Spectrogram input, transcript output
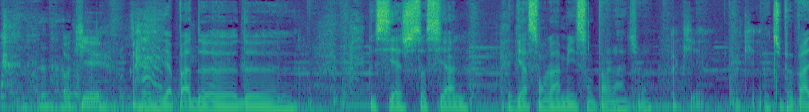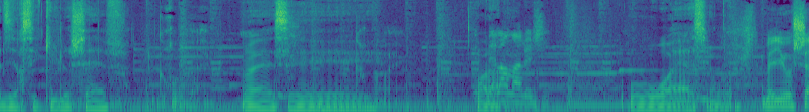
Ok. Il n'y a pas de, de, de siège social. Les gars sont là, mais ils sont pas là, tu vois. Ok. Ok. Et tu peux pas dire c'est qui le chef. Gros vibe. Ouais, c'est. Ouais. Belle Voilà. analogie. Ouais, si on veut. Ben yo, shout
